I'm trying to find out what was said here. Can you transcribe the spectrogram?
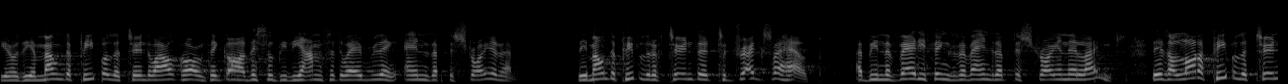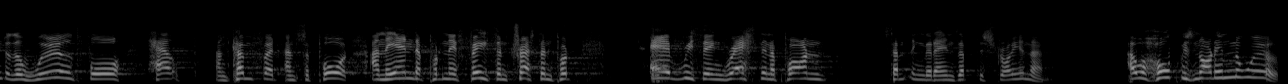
You know, the amount of people that turn to alcohol and think, oh, this will be the answer to everything, ends up destroying them. The amount of people that have turned to, to drugs for help have been the very things that have ended up destroying their lives. There's a lot of people that turn to the world for help and comfort and support, and they end up putting their faith and trust and put everything resting upon something that ends up destroying them. Our hope is not in the world.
